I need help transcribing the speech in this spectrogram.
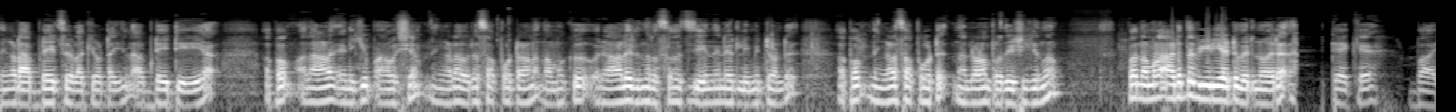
നിങ്ങളുടെ അപ്ഡേറ്റ്സുകളൊക്കെ ഉണ്ടെങ്കിൽ അപ്ഡേറ്റ് ചെയ്യുക. അപ്പം അതാണ് എനിക്കും ആവശ്യം. നിങ്ങളുടെ ഓരോ സപ്പോർട്ടാണ് നമുക്ക് ഒരാളിരുന്ന് റിസർച്ച് ചെയ്യുന്നതിന് ഒരു ലിമിറ്റുണ്ട് അപ്പം നിങ്ങളുടെ സപ്പോർട്ട് നല്ലോണം പ്രതീക്ഷിക്കുന്നു. അപ്പോൾ നമ്മൾ അടുത്ത വീഡിയോ ആയിട്ട് വരുന്നവരെ ടേക്ക് കെയർ ബൈ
